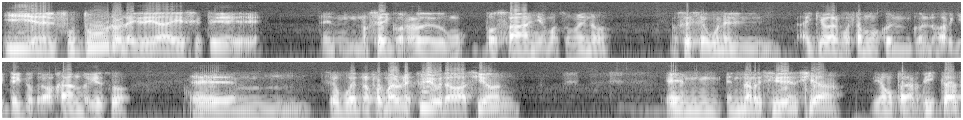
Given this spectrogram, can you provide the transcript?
Y en el futuro la idea es, este, en, no sé, en correr de dos años más o menos. No sé, según el... Hay que ver, pues estamos con, con los arquitectos trabajando y eso. Eh, se puede transformar un estudio de grabación en, en una residencia, digamos, para artistas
